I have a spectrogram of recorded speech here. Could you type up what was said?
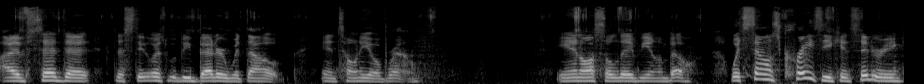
I've said that the Steelers would be better without Antonio Brown and also Le'Veon Bell, which sounds crazy considering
